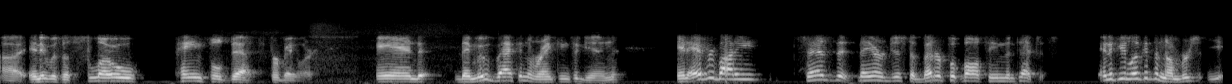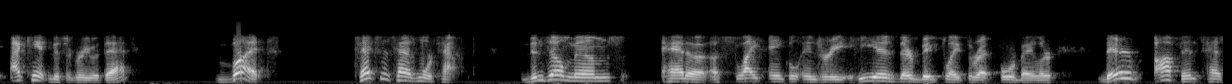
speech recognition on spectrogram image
uh, and it was a slow, painful death for Baylor. And they moved back in the rankings again, and everybody says that they are just a better football team than Texas. And if you look at the numbers, I can't disagree with that. But Texas has more talent. Denzel Mims had a, a slight ankle injury. He is their big play threat for Baylor. Their offense has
